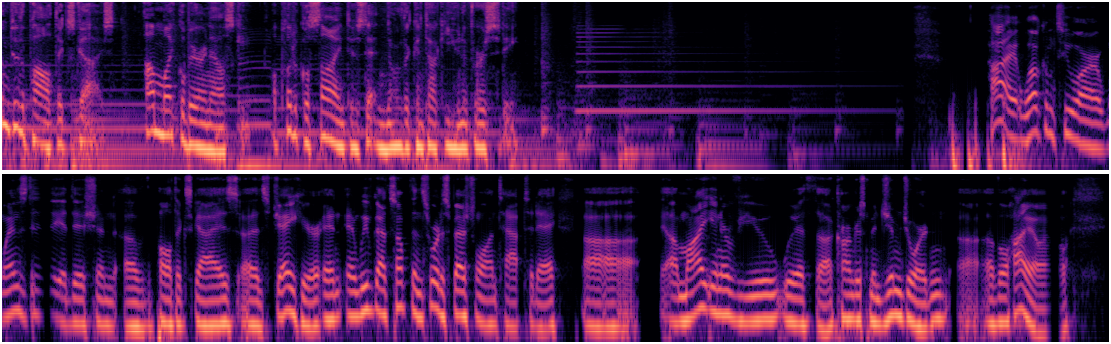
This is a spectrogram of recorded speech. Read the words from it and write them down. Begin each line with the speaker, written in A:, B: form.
A: Welcome to the Politics Guys. I'm Michael Baranowski, a political scientist at Northern Kentucky University.
B: Hi, welcome to our Wednesday edition of the Politics Guys. Uh, it's Jay here, and and we've got something sort of special on tap today. Uh, uh, my interview with uh, Congressman Jim Jordan uh, of Ohio,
